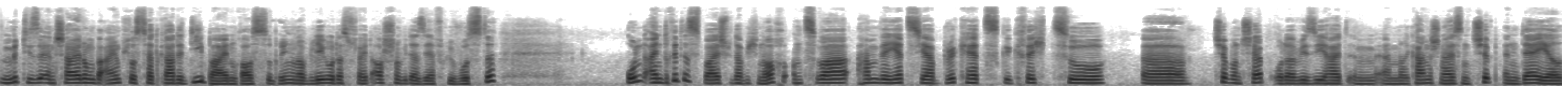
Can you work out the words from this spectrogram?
mit dieser Entscheidung beeinflusst hat, gerade die beiden rauszubringen und ob Lego das vielleicht auch schon wieder sehr früh wusste. Und ein drittes Beispiel habe ich noch. Und zwar haben wir jetzt ja Brickheads gekriegt zu äh, Chip und Chap oder wie sie halt im Amerikanischen heißen, Chip and Dale.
